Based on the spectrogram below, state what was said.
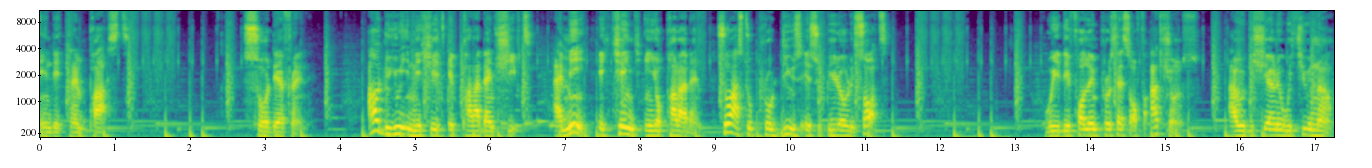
in the time past. So, dear friend, how do you initiate a paradigm shift? I mean, a change in your paradigm so as to produce a superior result. With the following process of actions I will be sharing with you now,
